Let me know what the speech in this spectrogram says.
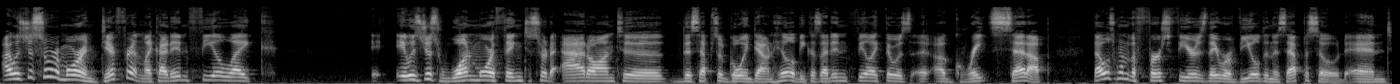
I was just sort of more indifferent. Like I didn't feel like it, was just one more thing to sort of add on to this episode going downhill because I didn't feel like there was a, a great setup. That was one of the first fears they revealed in this episode, and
